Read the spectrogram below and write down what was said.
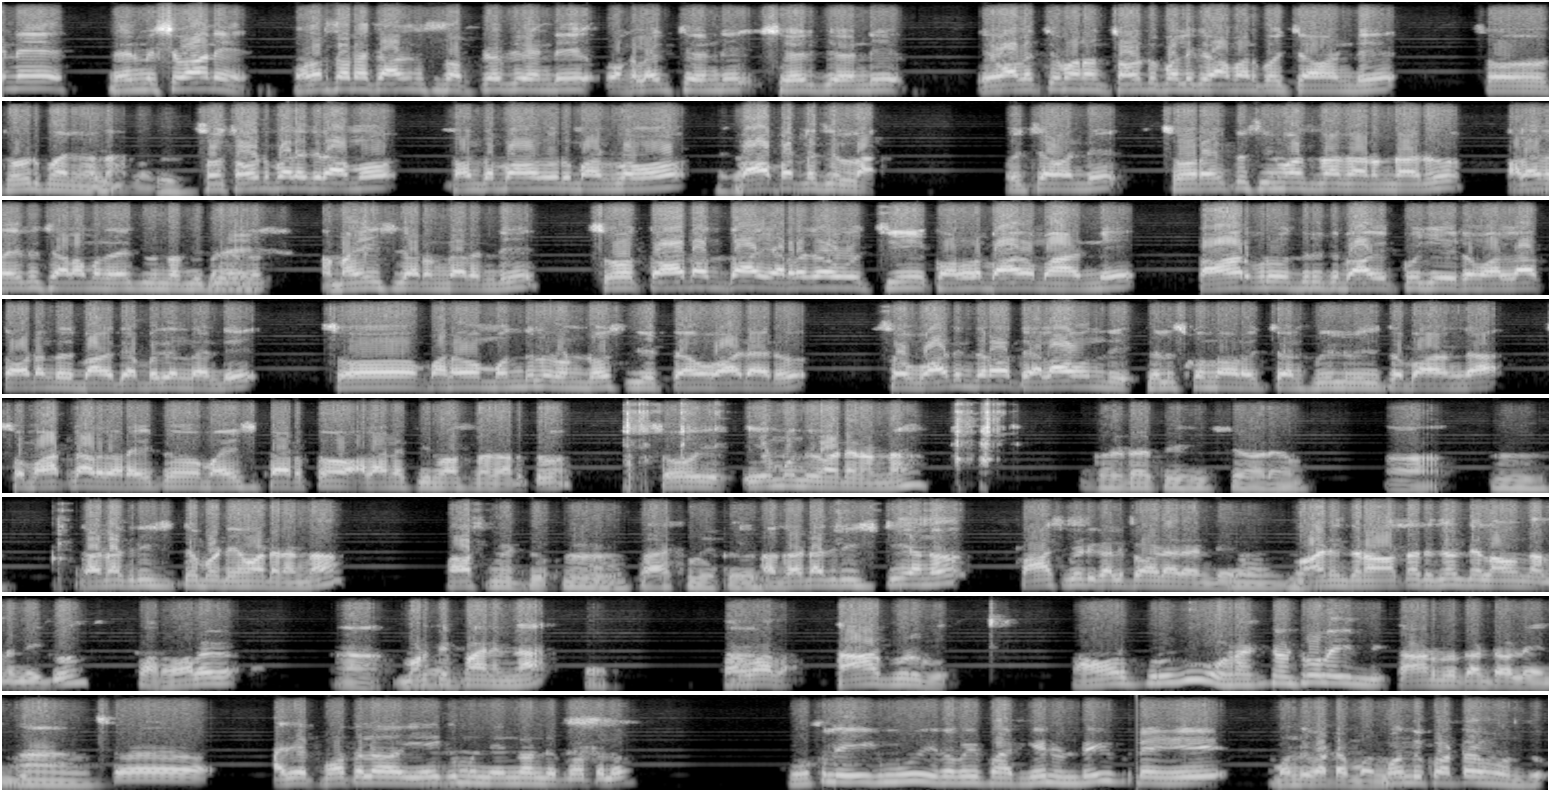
అండి నేను మీ శివాని. మొదటిసారి ఛానల్ సబ్స్క్రైబ్ చేయండి. ఒక లైక్ చేయండి. షేర్ చేయండి. ఇవాళ వచ్చి మనం చౌటుపల్లి గ్రామానికి వచ్చామండి. సో చౌటుపల్లి సో చౌటుపల్లి గ్రామం సంతబావనూరు మండలము బాపట్ల జిల్లా. వచ్చామండి. సో రైతు శ్రీనివాసరావు గారు ఉన్నారు. అలా రైతు చాలా మంది రైతులు ఉన్నారు. మహేష్. గారు ఉన్నారండి. సో తోట అంతా ఎర్రగా వచ్చి కొనలు బాగా మాడిని తామరపురు ఉధృతి బాగా ఎక్కువ చేయడం వల్ల తోట అంతా బాగా దెబ్బతిందండి. సో మనం మందులు రెండు డోసులు చెప్పాము వాడారు. సో వాడిన తర్వాత ఎలా ఉంది తెలుసుకుందామని వచ్చాను ఫీల్డ్ విజిట్లో భాగంగా. సో మాట్లాడదాం. రైతు మహేష్ గారితో అలానే శ్రీనివాసరావు గారితో. సో ఏ మందు వాడారన్నా? గడ్డ తీసి ఆడాం గడ్డ త్రీ సిక్స్టీ పాటు ఏం వాడారన్నా? పాస్మిట్ పాస్ మీకు ఆ గడ్డ త్రీ సిక్స్టీ అను పాస్మిట్ కలిపి వాడారండి. వాడిన తర్వాత రిజల్ట్ ఎలా ఉందన్న మీకు? పర్వాలేదు. ముడత తిప్పారిందా? పర్వాలా. తామర పురుగు. ఆవర పురుగు కంట్రోల్ అయింది. పురుగు కంట్రోల్ అయింది. సో అదే పూతలో ఏకి ముందు ఎన్ని ఉండే పూతలు? పూతలు ఏకము ఇరవై పాతికేను ఉండే ఇప్పుడు ముందు కొట్ట ముందు. మందు కొట్టక ముందు.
